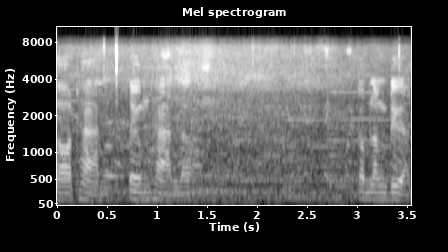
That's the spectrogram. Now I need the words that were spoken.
รอฐานเติมฐานแล้วกำลังเดือด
